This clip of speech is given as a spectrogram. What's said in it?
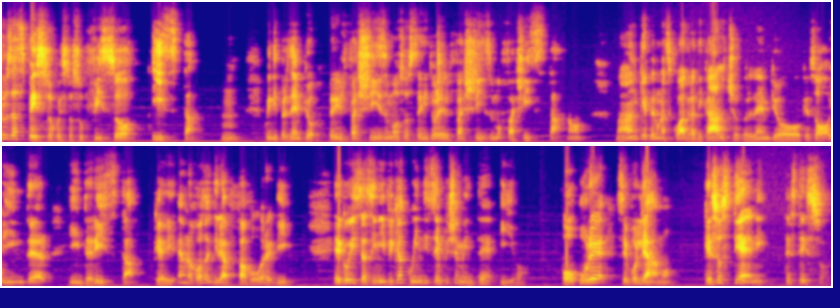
usa spesso questo suffisso ista. Mm? Quindi per esempio per il fascismo, sostenitore del fascismo, fascista, no? Ma anche per una squadra di calcio, per esempio, che so, Inter, interista, ok? È una cosa di dire a favore di. Egoista significa quindi semplicemente io. Oppure, se vogliamo, che sostieni te stesso.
